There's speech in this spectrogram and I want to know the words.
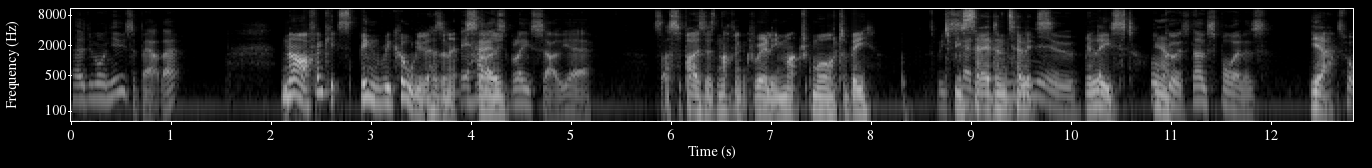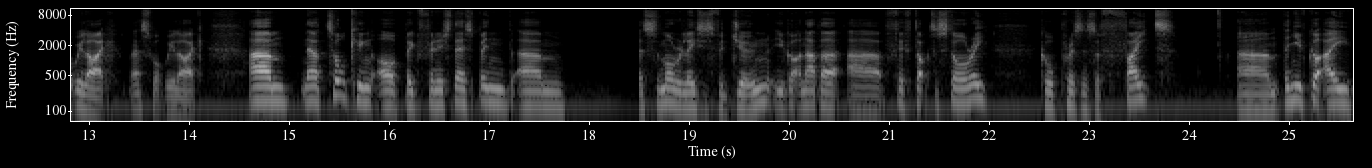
heard any more news about that. no, I think it's been recorded, hasn't it? It so, has, I believe so. Yeah. So I suppose there's nothing really much more to be to be said until it's released. Well, yeah. good. No spoilers. Yeah, That's what we like. That's what we like. Um, now, talking of Big Finish, there's been um, there's some more releases for June. You've got another uh, Fifth Doctor story called Prisoners of Fate. Um, then you've got a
